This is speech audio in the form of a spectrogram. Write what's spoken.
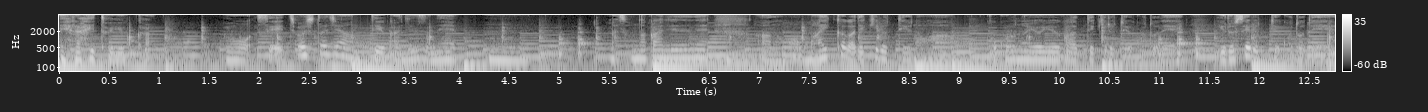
偉いというかもう成長したじゃんっていう感じですね。うん。まあ、そんな感じでねあのまあ一家ができるっていうのは心の余裕ができるということで許せるっていうことでやっ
